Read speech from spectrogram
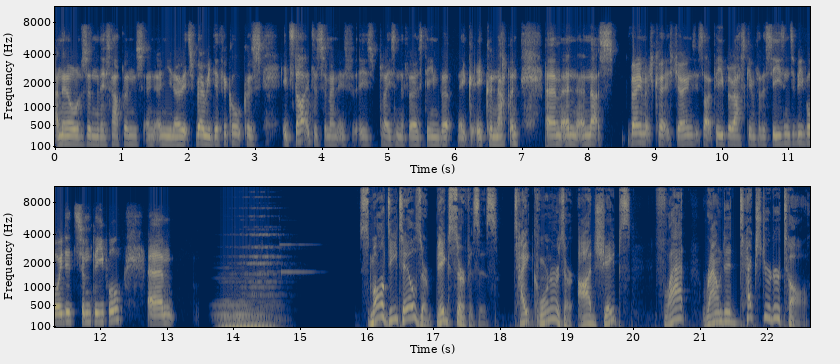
and then all of a sudden this happens, and, and you know it's very difficult because it started to cement his, his place in the first team, but it, it couldn't happen, um, and and that's very much Curtis Jones. It's like people are asking for the season to be voided. Some people. Um, Small details are big surfaces. Tight corners are odd shapes. Flat, rounded, textured, or tall.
